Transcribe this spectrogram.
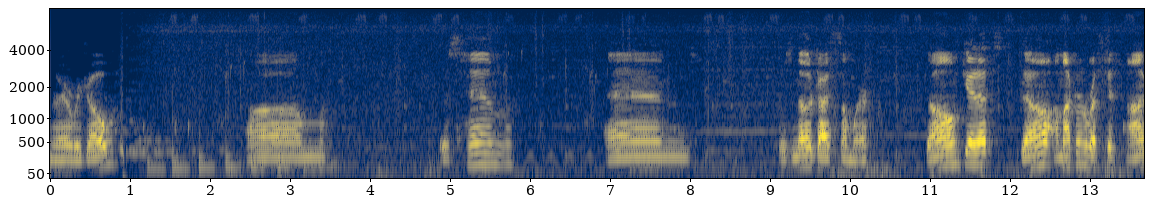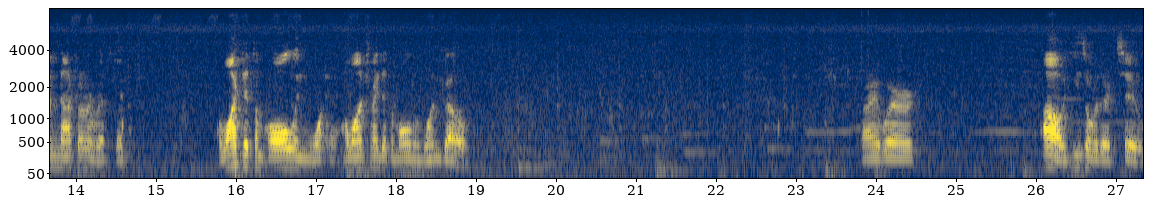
There we go. Um, there's him, and there's another guy somewhere. Don't get it. Don't. I'm not gonna risk it. I'm not gonna risk it. I want to get them all in one. I want to try and get them all in one go. All right, where? Oh, he's over there too.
